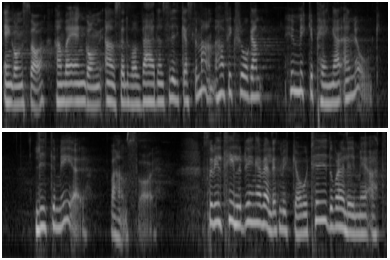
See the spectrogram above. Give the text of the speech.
en gång sa, han var en gång ansedd vara världens rikaste man. Han fick frågan, hur mycket pengar är nog? Lite mer var hans svar. Så vi tillbringar väldigt mycket av vår tid och våra liv med att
